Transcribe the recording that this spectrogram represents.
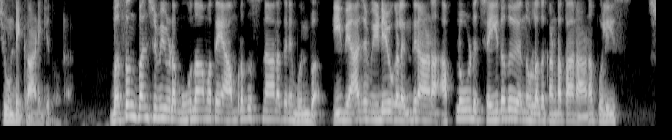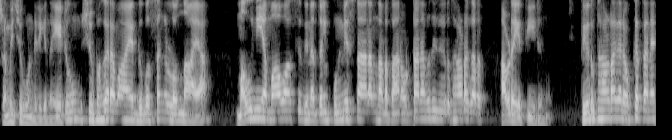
ചൂണ്ടിക്കാണിക്കുന്നുണ്ട്. ബസന്ത് പഞ്ചമിയുടെ മൂന്നാമത്തെ അമൃത് സ്നാനത്തിന് മുൻപ് ഈ വ്യാജ വീഡിയോകൾ എന്തിനാണ് അപ്ലോഡ് ചെയ്തത് എന്നുള്ളത് കണ്ടെത്താനാണ് പോലീസ് ശ്രമിച്ചുകൊണ്ടിരിക്കുന്നത് ഏറ്റവും ശുഭകരമായ ദിവസങ്ങളിലൊന്നായ മൗനി അമാവാസി ദിനത്തിൽ പുണ്യസ്നാനം നടത്താൻ ഒട്ടനവധി തീർത്ഥാടകർ അവിടെ എത്തിയിരുന്നു. തീർത്ഥാടകരൊക്കെ തന്നെ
